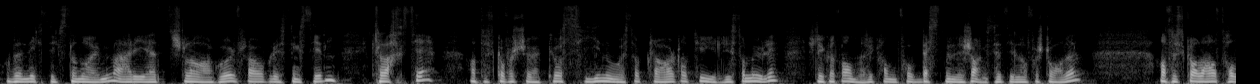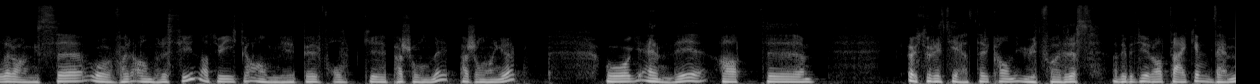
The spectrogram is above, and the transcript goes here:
Og den viktigste normen er i et slagord fra opplysningstiden, clarté, at du skal forsøke å si noe så klart og tydelig som mulig, slik at andre kan få best mulig sjanse til å forstå det. At du skal ha toleranse overfor andres syn, at du ikke angriper folk eh, personlig, personangrep. Og endelig at uh, autoriteter kan utfordres. Og Det betyr at det er ikke hvem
